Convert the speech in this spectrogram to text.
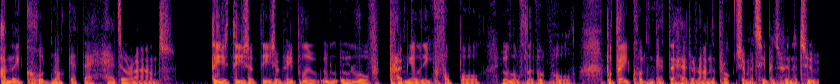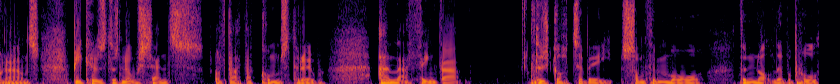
and they could not get their head around. These, these are these are people who, who love Premier League football, who love Liverpool, but they couldn't get their head around the proximity between the two mm. grounds because there's no sense of that that comes through, and I think that there's got to be something more than not Liverpool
